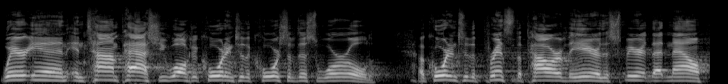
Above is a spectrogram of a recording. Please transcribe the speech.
wherein in time past you walked according to the course of this world according to the prince of the power of the air, the spirit that now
